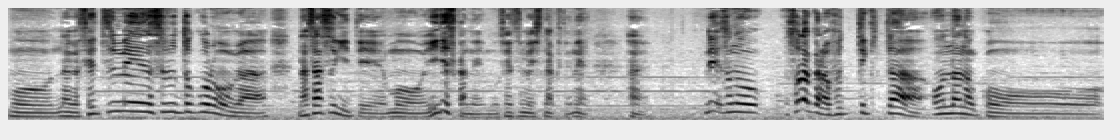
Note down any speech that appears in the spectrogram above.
もう、なんか説明するところがなさすぎて、もういいですかね？もう説明しなくてね。はい。で、その、空から降ってきた女の子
